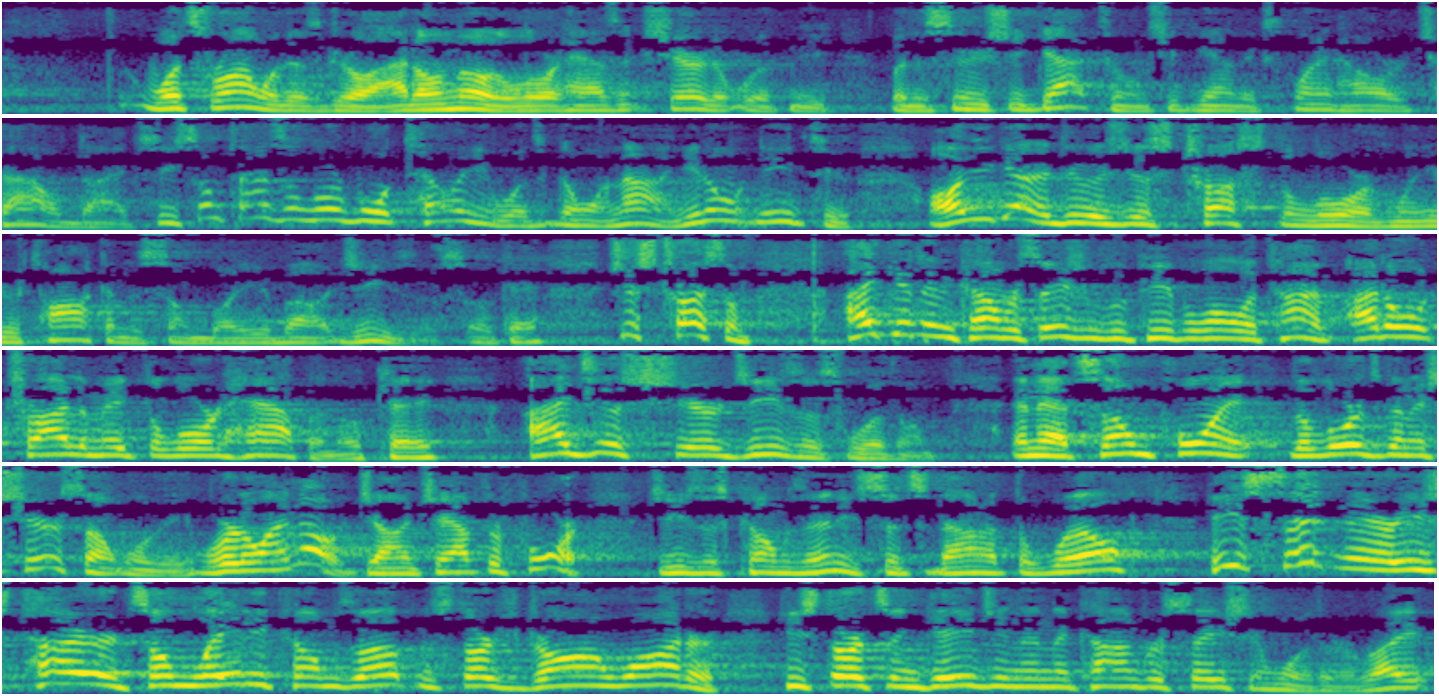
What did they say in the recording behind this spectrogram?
what's wrong with this girl? I don't know. The Lord hasn't shared it with me. But as soon as she got to him, she began to explain how her child died. See, sometimes the Lord won't tell you what's going on. You don't need to. All you got to do is just trust the Lord when you're talking to somebody about Jesus, okay? Just trust Him. I get in conversations with people all the time. I don't try to make the Lord happen, okay? I just share Jesus with them. And at some point, the Lord's going to share something with me. Where do I know? John chapter 4. Jesus comes in, he sits down at the well. He's sitting there, he's tired. Some lady comes up and starts drawing water. He starts engaging in the conversation with her, right?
